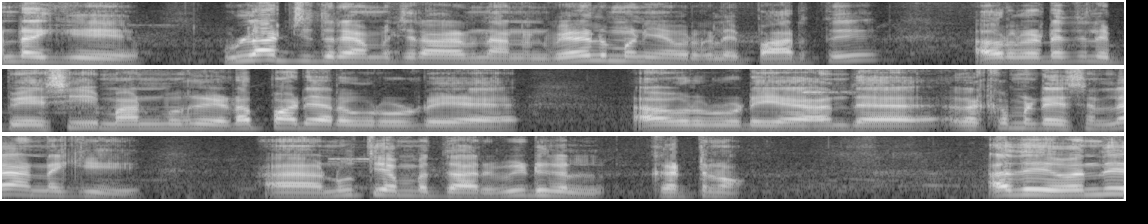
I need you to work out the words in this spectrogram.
அன்றைக்கு உள்ளாட்சித்துறை அமைச்சராக இருந்த அண்ணன் வேலுமணி அவர்களை பார்த்து அவர்களிடத்தில் பேசி மாண்புமிகு எடப்பாடியார் அவர்களுடைய அவர்களுடைய அந்த ரெக்கமெண்டேஷனில் அன்னைக்கு நூற்றி ஐம்பத்தாறு வீடுகள் கட்டினோம். அது வந்து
